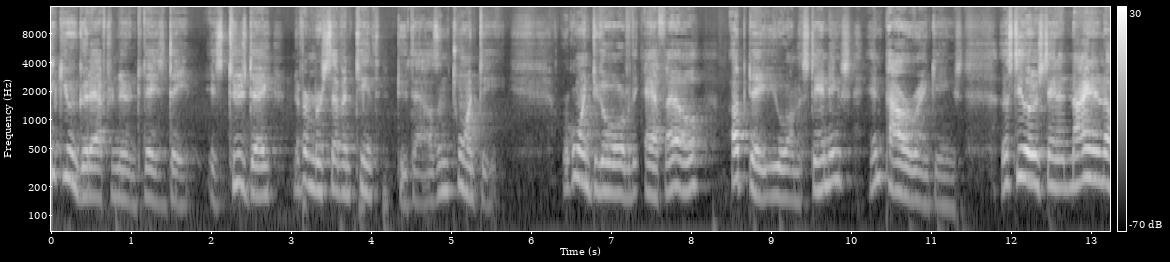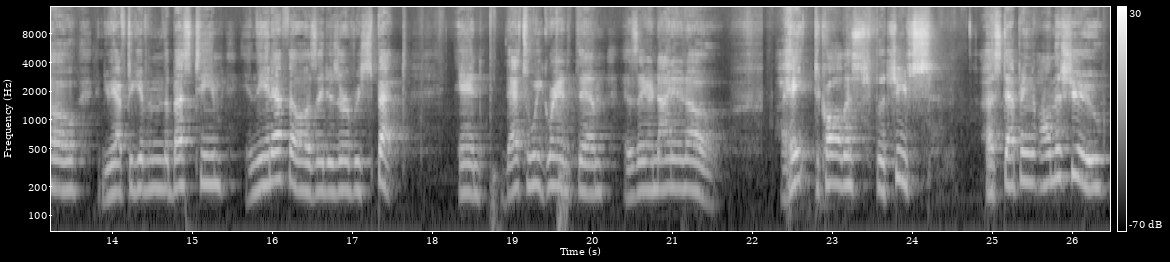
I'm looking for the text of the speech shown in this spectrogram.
Thank you and good afternoon. Today's date is Tuesday, November 17th, 2020. We're going to go over the AFL, update you on the standings and power rankings. The Steelers stand at 9 and 0, and you have to give them the best team in the NFL as they deserve respect. And that's what we grant them as they are 9 and 0. I hate to call this for the Chiefs a stepping on the shoe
